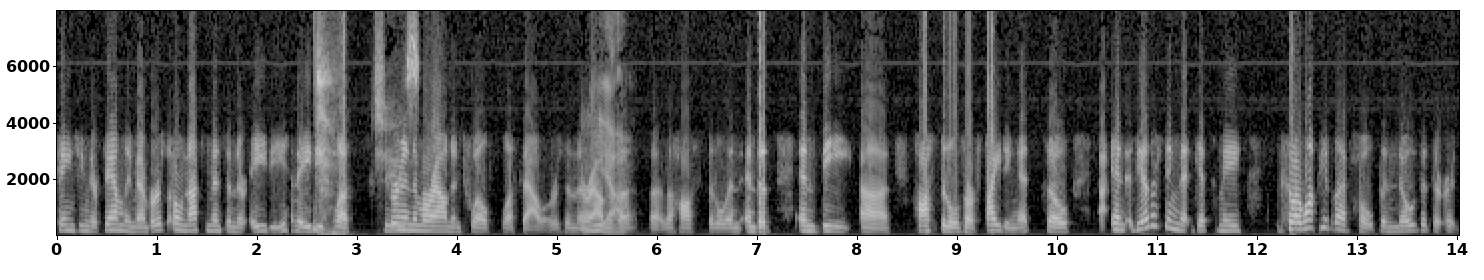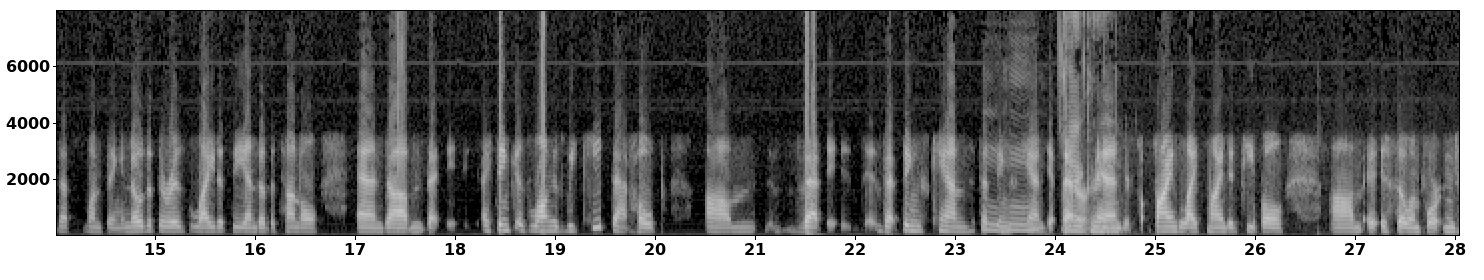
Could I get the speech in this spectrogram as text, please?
changing their family members. Oh, not to mention they're 80 and 80 plus, turning them around in 12 plus hours, and they're out Yeah. of the, the, the hospital, and and the and the uh, hospitals are fighting it. So, and the other thing that gets me. So I want people to have hope and know that there. That's one thing, and know that there is light at the end of the tunnel, and um, that I think as long as we keep that hope, um, that that things can that Mhm. things can get better, and find like-minded people um, is so important.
